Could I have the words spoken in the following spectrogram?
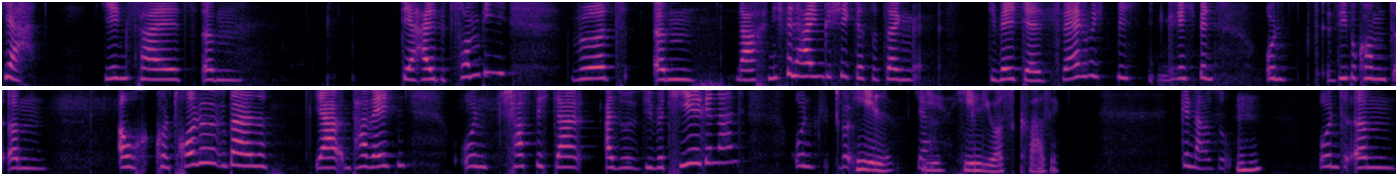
Ja. Jedenfalls, ähm, der halbe Zombie wird ähm, nach Niflheim geschickt, das ist sozusagen die Welt der Zwerge, wie ich gerichtet bin. Und sie bekommt ähm, auch Kontrolle über ja, ein paar Welten und schafft sich da, also sie wird Heal genannt und Hel, Ja. Helios quasi. genau so. Mhm. und ähm,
